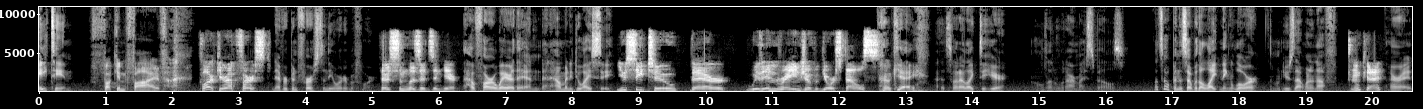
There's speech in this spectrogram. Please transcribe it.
18. Fucking five. Clork, you're up first. Never been first in the order before. There's some lizards in here. How far away are they and, and how many do I see? You see two. They're within range of your spells. Okay. That's what I like to hear. Hold on, what are my spells? Let's open this up with a Lightning Lure. I don't use that one enough. Okay. All right,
